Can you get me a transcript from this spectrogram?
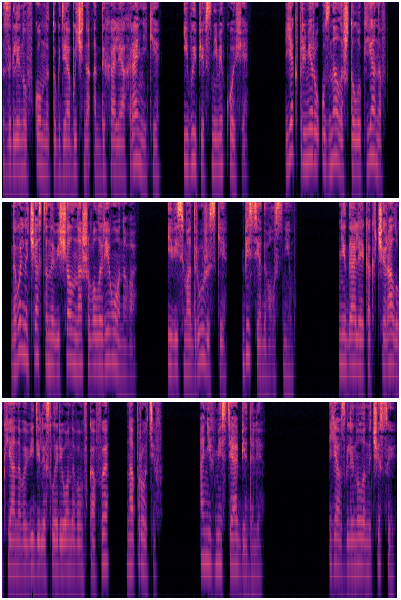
заглянув в комнату, где обычно отдыхали охранники, и выпив с ними кофе, я, к примеру, узнала, что Лукьянов довольно часто навещал нашего Ларионова и весьма дружески беседовал с ним. Не далее, как вчера Лукьянова видели с Ларионовым в кафе напротив. Они вместе обедали. Я взглянула на часы.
